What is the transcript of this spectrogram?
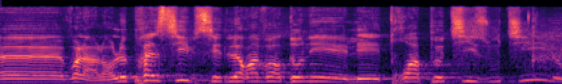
Euh, voilà, alors le principe c'est de leur avoir donné les trois petits outils. Le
